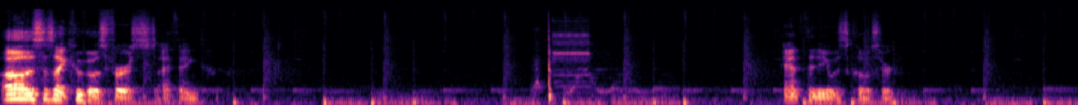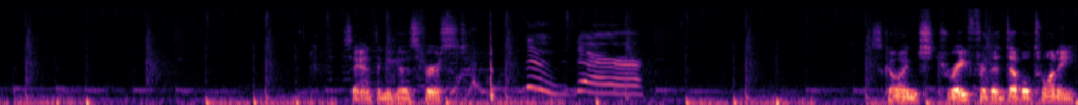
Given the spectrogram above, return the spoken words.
Oh, this is like who goes first, I think. Anthony was closer. So Anthony goes first. Loser! It's going straight for the double 20.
